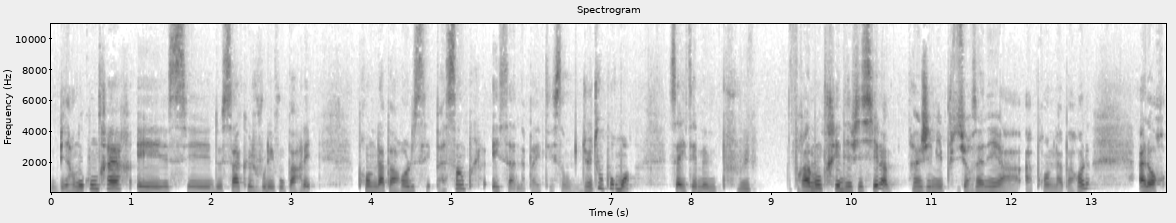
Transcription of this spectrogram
Bien au contraire. Et c'est de ça que je voulais vous parler. Prendre la parole, c'est pas simple et ça n'a pas été simple du tout pour moi. Ça a été même plus vraiment très difficile. J'ai mis plusieurs années à, prendre la parole. Alors,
